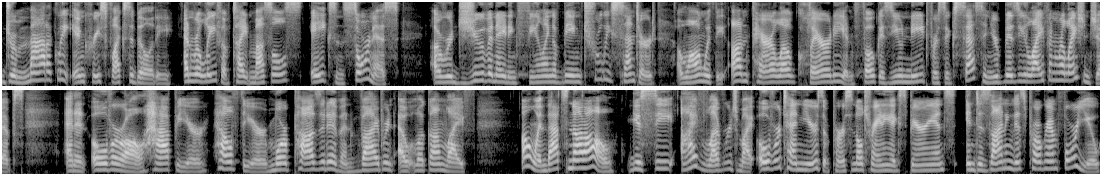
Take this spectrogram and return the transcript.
Dramatically increased flexibility and relief of tight muscles, aches, and soreness. A rejuvenating feeling of being truly centered, along with the unparalleled clarity and focus you need for success in your busy life and relationships and an overall happier, healthier, more positive, and vibrant outlook on life. Oh, and that's not all. You see, I've leveraged my over 10 years of personal training experience in designing this program for you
